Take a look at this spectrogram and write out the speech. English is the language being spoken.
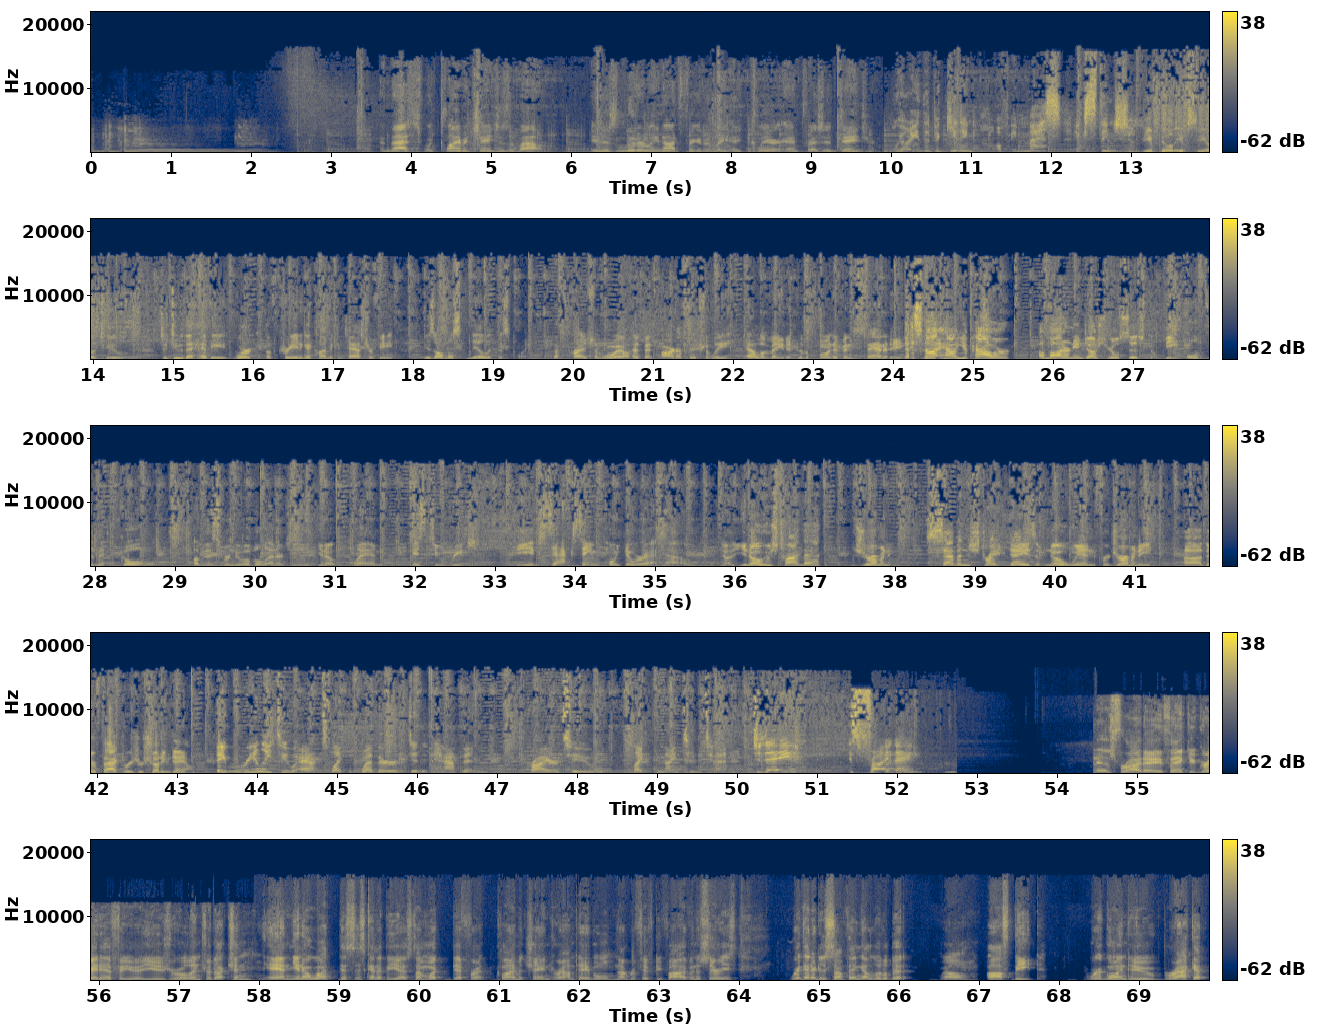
And that's what climate change is about. It is literally, not figuratively, a clear and present danger. We are in the beginning of a mass extinction. The ability of CO2 to do the heavy work of creating a climate catastrophe is almost nil at this point. The price of oil has been artificially elevated to the point of insanity. That's not how you power a modern industrial system. The ultimate goal of this renewable energy, you know, plan is to reach the exact same point that we're at now. You know who's tried that? Germany. Seven straight days of no wind for Germany. Uh, their factories are shutting down. They really do act like weather didn't happen prior to like 1910. Today is Friday. It is Friday. Thank you, Greta, for your usual introduction. And you know what? This is going to be a somewhat different climate change roundtable, number 55 in a series. We're going to do something a little bit, well, offbeat. We're going to bracket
